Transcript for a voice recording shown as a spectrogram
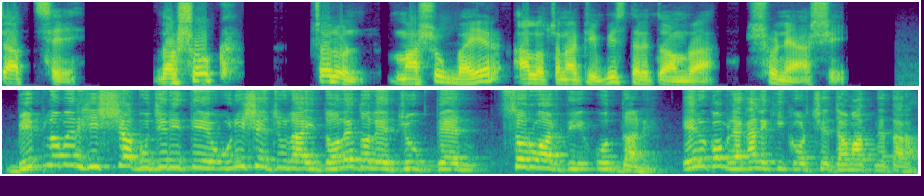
চাচ্ছে? দর্শক, চলুন মাসুক ভাইয়ের আলোচনাটি বিস্তারিত আমরা শুনে আসি। বিপ্লবের হিসা বুঝে নিতে উনিশে জুলাই দলে দলে যোগ দেন সরোয়ার্দি উদ্যানে। এরকম লেখালেখি করছে জামাত নেতারা।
